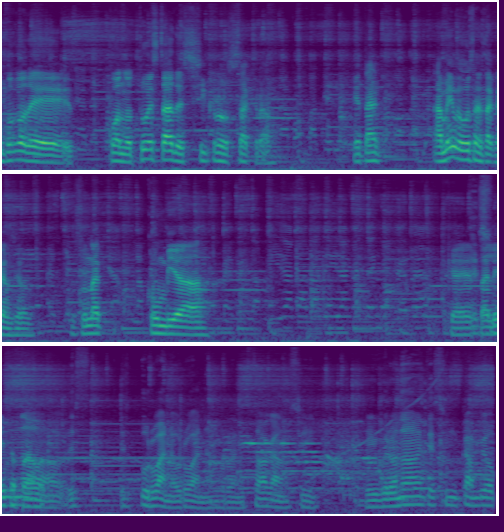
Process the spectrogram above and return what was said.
Un poco de cuando tú estás de Círculo Sacra. ¿Qué tal? A mí me gusta esta canción. Es una cumbia que está Es lista una- para... es, es urbana, urbana, urbana. Está bacán, sí. Y- Pero nuevamente es un cambio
